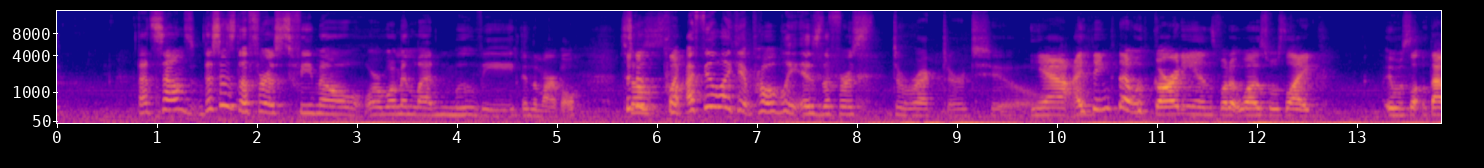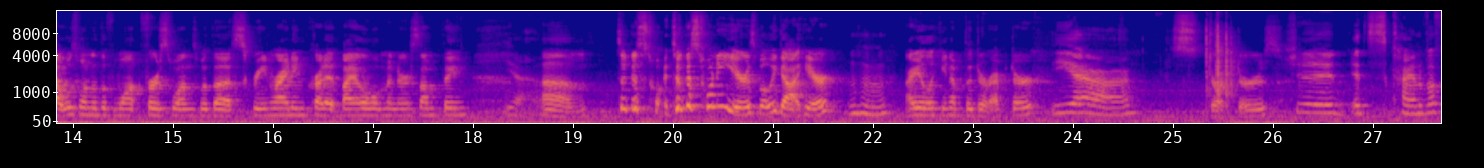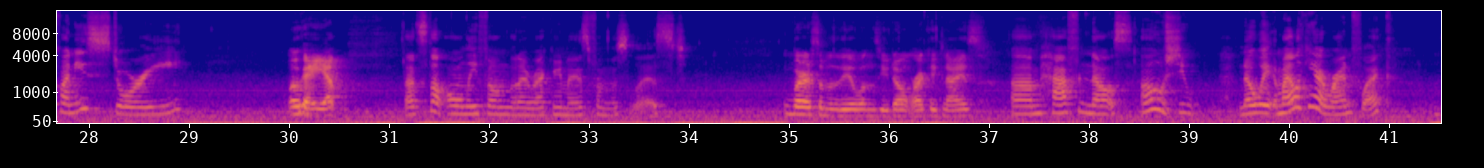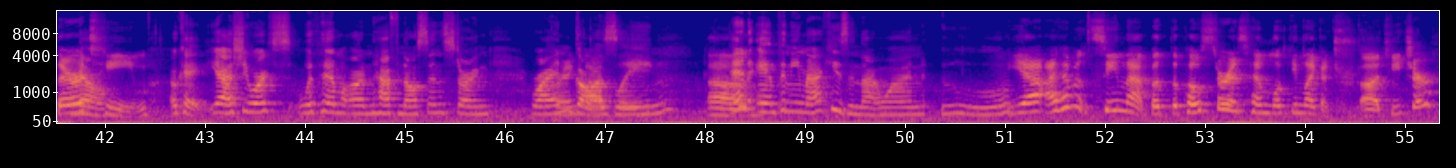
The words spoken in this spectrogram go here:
That sounds. This is the first female or woman-led movie. in the Marvel. Took So us, like, I feel like it probably is the first director too. yeah, I think that with Guardians, what it was was like, it was that was one of the one, first ones with a screenwriting credit by a woman or something. Yeah. Um, took us tw- it took us twenty years, but we got here. mm-hmm. Are you looking up the director? Yeah. Directors. Should it's kind of a funny story. Okay. Yep. That's the only film that I recognize from this list. What are some of the ones you don't recognize? Um, Half Nelson. Oh, she. No, wait. Am I looking at Ryan Fleck? They're No. a team. Okay, yeah, she works with him on Half Nelson, starring Ryan, Ryan Gosling, Um, and Anthony Mackie's in that one. Ooh, yeah, I haven't seen that, but the poster is him looking like a tr- uh, teacher.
